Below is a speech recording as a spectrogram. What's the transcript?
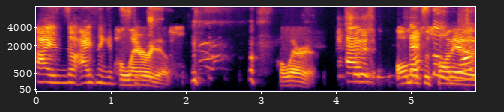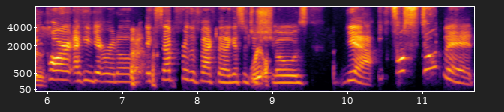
I no, I think it's Hilarious. Hilarious. I- Almost that's as the funny one as part I can get rid of, except for the fact that I guess it just Real- shows. Yeah, it's so stupid.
